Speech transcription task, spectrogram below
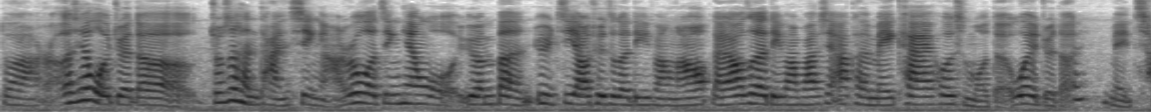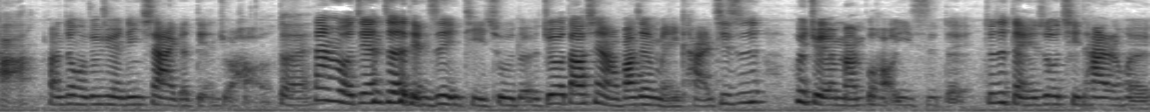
对啊，而且我觉得就是很弹性啊。如果今天我原本预计要去这个地方，然后来到这个地方发现啊可能没开或者什么的，我也觉得没差，反正我就决定下一个点就好了。对。但如果今天这个点是你提出的，就到现场发现没开，其实会觉得蛮不好意思的，就是等于说其他人会。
